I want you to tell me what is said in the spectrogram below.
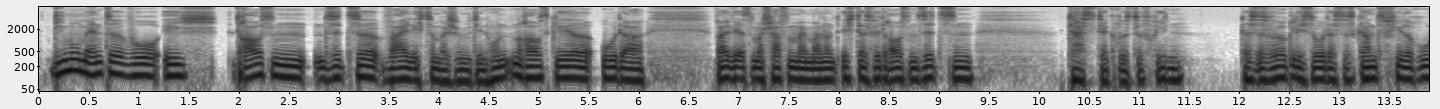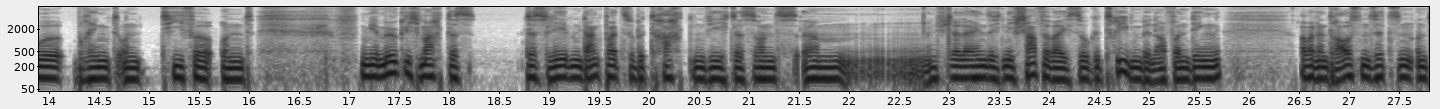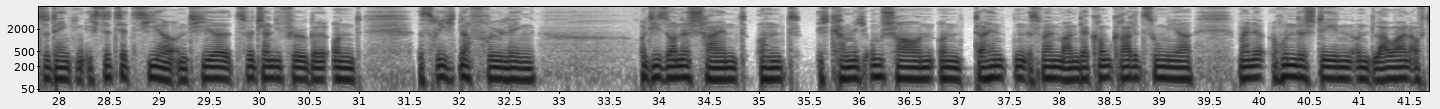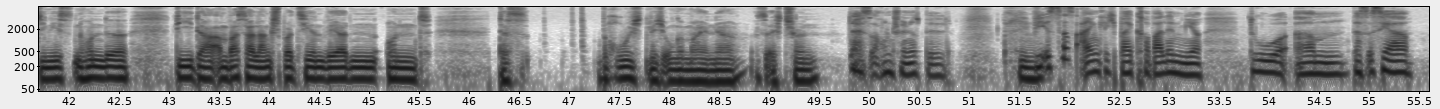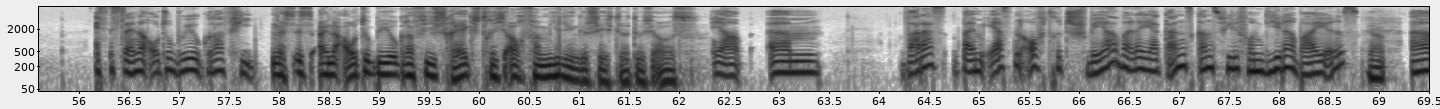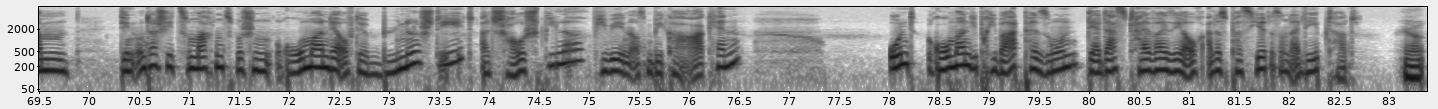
die Momente, wo ich draußen sitze, weil ich zum Beispiel mit den Hunden rausgehe oder weil wir es mal schaffen, mein Mann und ich, dass wir draußen sitzen, das ist der größte Frieden. Das ist wirklich so, dass es ganz viel Ruhe bringt und Tiefe und mir möglich macht, das, das Leben dankbar zu betrachten, wie ich das sonst ähm, in vielerlei Hinsicht nicht schaffe, weil ich so getrieben bin auch von Dingen. Aber dann draußen sitzen und zu denken, ich sitze jetzt hier und hier zwitschern die Vögel und es riecht nach Frühling und die Sonne scheint und ich kann mich umschauen und da hinten ist mein Mann, der kommt gerade zu mir. Meine Hunde stehen und lauern auf die nächsten Hunde, die da am Wasser lang spazieren werden und das beruhigt mich ungemein, ja. Das ist echt schön. Das ist auch ein schönes Bild. Mhm. Wie ist das eigentlich bei Krawall in mir? Du, ähm, das ist ja, es ist deine Autobiografie. Es ist eine Autobiografie, Schrägstrich auch Familiengeschichte durchaus. Ja, ähm, war das beim ersten Auftritt schwer, weil da ja ganz, ganz viel von dir dabei ist? Ja. Ähm, den Unterschied zu machen zwischen Roman, der auf der Bühne steht, als Schauspieler, wie wir ihn aus dem BKA kennen, und Roman, die Privatperson, der das teilweise ja auch alles passiert ist und erlebt hat. Ja.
